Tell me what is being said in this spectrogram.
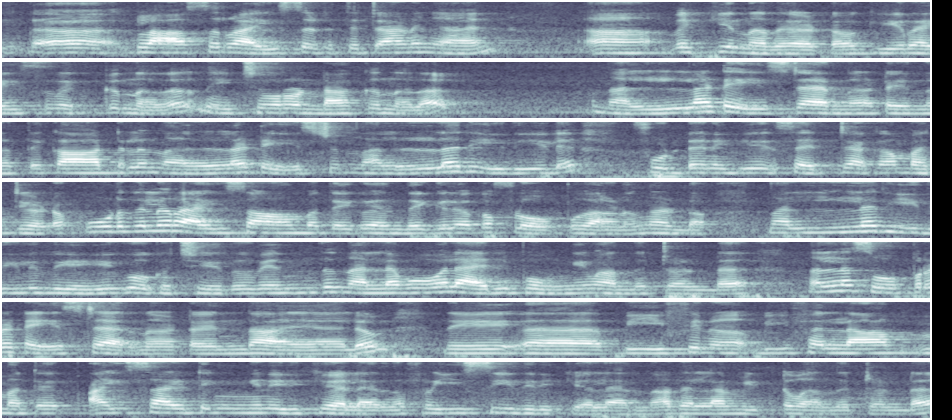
ഗ്ലാസ് റൈസ് എടുത്തിട്ടാണ് ഞാൻ വെക്കുന്നത് കേട്ടോ. ഗീ റൈസ് വെക്കുന്നത് നെയ്ച്ചോറ് ഉണ്ടാക്കുന്നത് നല്ല ടേസ്റ്റ് ആയിരുന്നു കേട്ടോ. ഇന്നത്തെ കാട്ടിൽ നല്ല ടേസ്റ്റും നല്ല രീതിയിൽ ഫുഡ് എനിക്ക് സെറ്റാക്കാൻ പറ്റി കേട്ടോ. കൂടുതൽ റൈസ് ആകുമ്പോഴത്തേക്കും എന്തെങ്കിലുമൊക്കെ ഫ്ലോപ്പ് കാണും കണ്ടോ? നല്ല രീതിയിൽ വേകുകയൊക്കെ ചെയ്തു. വെന്ത് നല്ലപോലെ അരി പൊങ്ങി വന്നിട്ടുണ്ട്. നല്ല സൂപ്പർ ടേസ്റ്റ് ആയിരുന്നു കേട്ടോ. എന്തായാലും ദേ ബീഫിന് ബീഫെല്ലാം മറ്റേ ഐസായിട്ട് ഇങ്ങനെ ഇരിക്കുകയല്ലായിരുന്നു ഫ്രീസ് ചെയ്തിരിക്കുകയല്ലായിരുന്നു അതെല്ലാം വിട്ട് വന്നിട്ടുണ്ട്.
